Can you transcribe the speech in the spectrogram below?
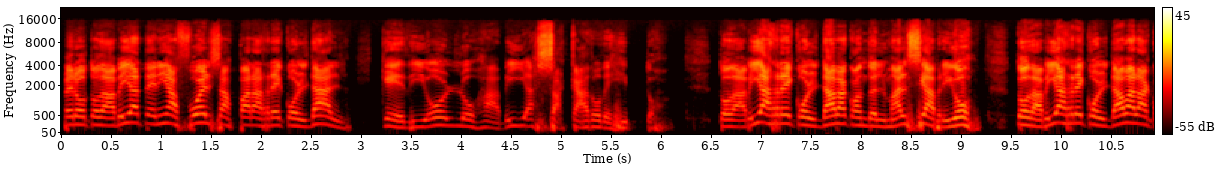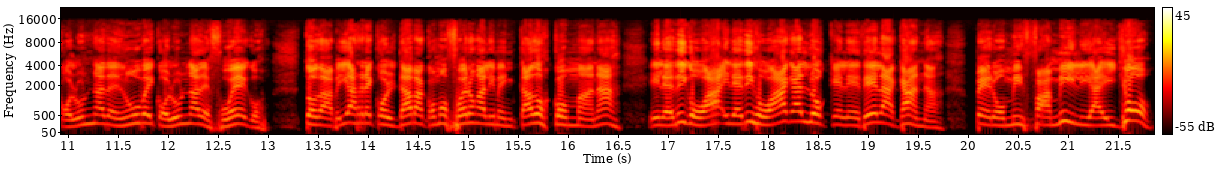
pero todavía tenía fuerzas para recordar que Dios los había sacado de Egipto. Todavía recordaba cuando el mar se abrió. Todavía recordaba la columna de nube y columna de fuego. Todavía recordaba cómo fueron alimentados con maná. Y le, digo, ah, y le dijo, hagan lo que le dé la gana. Pero mi familia y yo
